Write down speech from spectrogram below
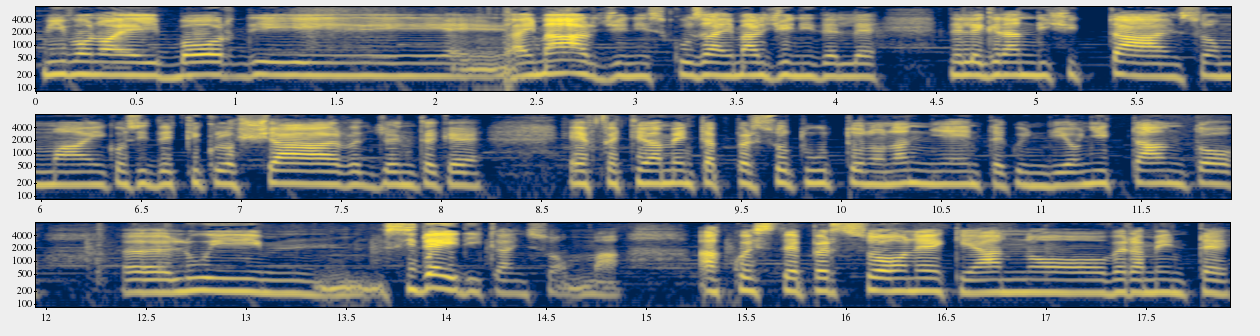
vivono ai bordi, ai margini, scusa, ai margini delle, delle grandi città, insomma i cosiddetti clochard, gente che effettivamente ha perso tutto, non ha niente, quindi ogni tanto eh, lui mh, mm, si dedica insomma a queste persone che hanno veramente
